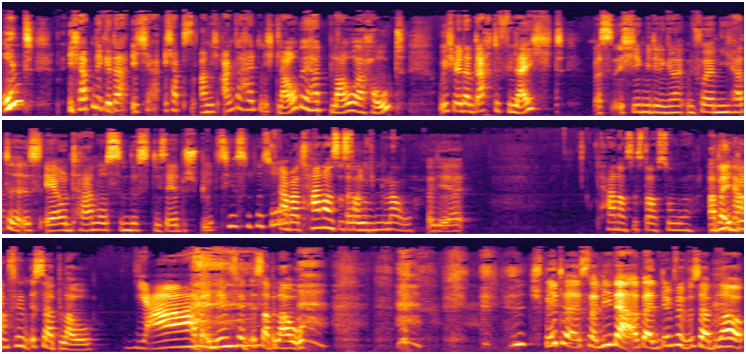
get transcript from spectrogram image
Und ich habe mir gedacht, ich, ich habe es an mich angehalten, ich glaube, er hat blaue Haut, wo ich mir dann dachte, vielleicht, was ich irgendwie den Gedanken vorher nie hatte, ist, er und Thanos sind das dieselbe Spezies oder so. Aber Thanos ist doch nicht Ähm, blau. Weil der, Thanos ist doch so. aber lila. in dem Film ist er blau. Ja. Aber in dem Film ist er blau. Später ist er lila, aber in dem Film ist er blau.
